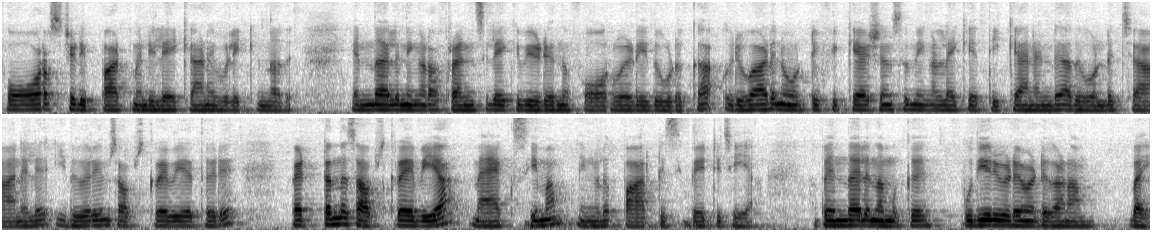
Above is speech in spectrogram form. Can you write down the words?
ഫോറസ്റ്റ് ഡിപ്പാർട്ട്മെന്റിലേക്കാണ് വിളിക്കുന്നത്. എന്തായാലും നിങ്ങളുടെ ഫ്രണ്ട്സിലേക്ക് വീഡിയോ ഒന്ന് ഫോർവേഡ് ചെയ്ത് കൊടുക്കുക. ഒരുപാട് നോട്ടിഫിക്കേഷൻസ് നിങ്ങളിലേക്ക് എത്തിക്കാനുണ്ട്. അതുകൊണ്ട് ചാനൽ ഇതുവരെയും സബ്സ്ക്രൈബ് ചെയ്യാത്തവർ പെട്ടെന്ന് സബ്സ്ക്രൈബ് ചെയ്യുക. മാക്സിമം നിങ്ങൾ പാർട്ടിസിപ്പേറ്റ് ചെയ്യുക. അപ്പോൾ എന്തായാലും നമുക്ക് പുതിയൊരു വീഡിയോ ആയിട്ട് കാണാം. ബൈ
